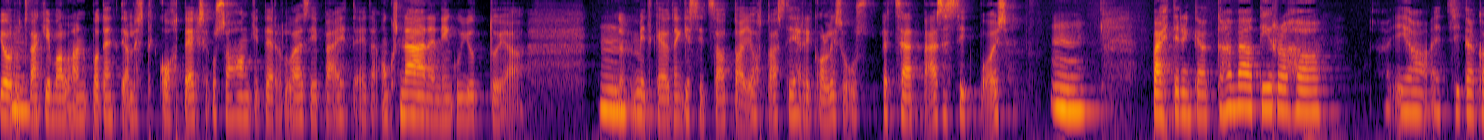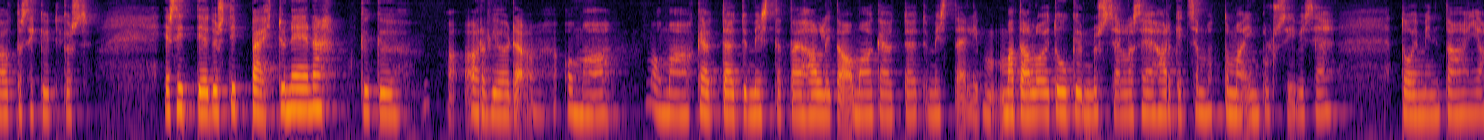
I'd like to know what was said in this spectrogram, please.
joudut mm. väkivallan potentiaalisesti kohteeksi, kun sä hankit erilaisia päihteitä. Onko nämä ne niin kuin juttuja, mm. mitkä jotenkin sit saattaa johtaa siihen rikollisuus, että sä et pääse sit pois? Mm. Päihteiden käyttöhän vaatii rahaa, ja et sitä kautta se kytkös. Ja sitten tietysti päihtyneenä kyky arvioida omaa omaa käyttäytymistä tai hallita omaa käyttäytymistä, eli mataloituu kynnys sellaiseen harkitsemattomaan impulsiiviseen toimintaan. Ja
